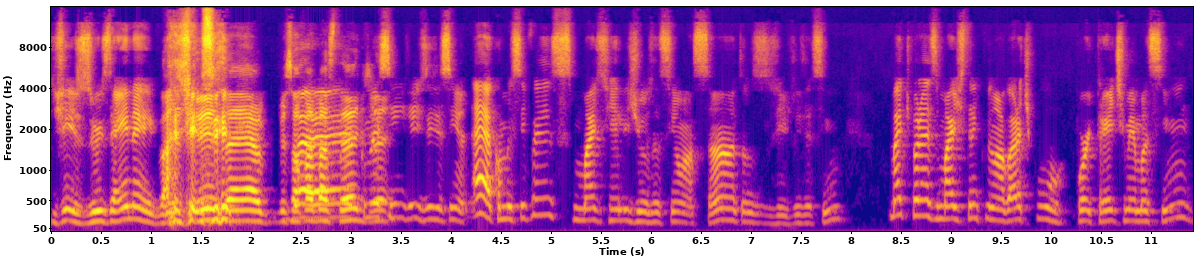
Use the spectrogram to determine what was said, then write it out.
Jesus aí, né? Vários Jesus. É, o pessoal faz É, bastante, né? Comecei em Jesus assim. ó. É, comecei com as mais religiosos, assim, uma santa, uns Jesus assim. Mas, tipo, as mais tranquilo. Agora, tipo, portrait mesmo assim.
